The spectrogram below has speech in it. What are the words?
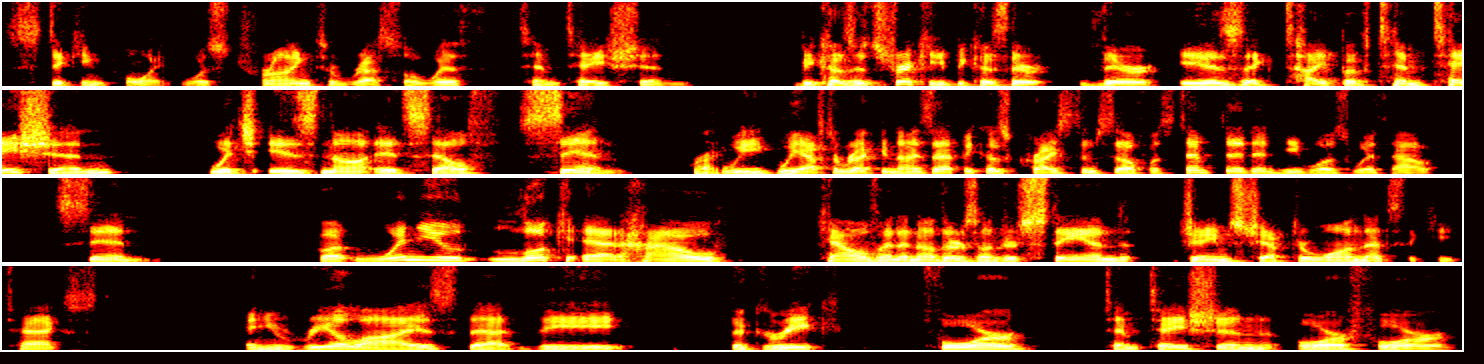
sticking point was trying to wrestle with temptation because it's tricky because there there is a type of temptation which is not itself sin Right. We we have to recognize that because Christ himself was tempted and he was without sin. But when you look at how Calvin and others understand James chapter 1, that's the key text, and you realize that the the Greek for temptation or for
